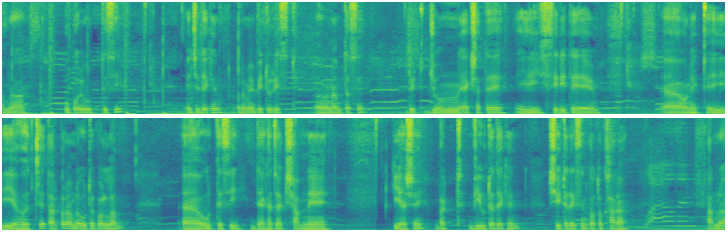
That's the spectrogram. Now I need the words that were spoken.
আমরা উপরে উঠতেছি। এই যে দেখেন ওরা মেবি টুরিস্ট নামতেছে। দুইজন একসাথে এই সিঁড়িতে আহ, অনেকটা ইয়ে হচ্ছে। তারপর আমরা উঠে পড়লাম। উঠতেছি দেখা যাক সামনে কি আসে? বাট ভিউটা দেখেন, সেটা দেখছেন কত খারাপ আমরা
